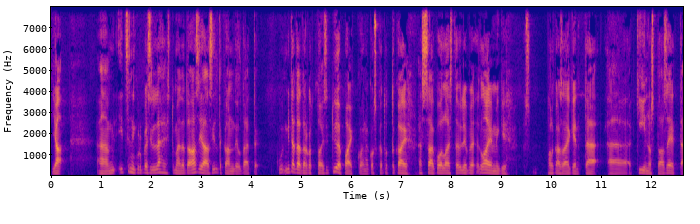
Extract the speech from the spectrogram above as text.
Ja Ähm, itse niin rupesin lähestymään tätä asiaa siltä kantilta, että mitä tämä tarkoittaisi työpaikkoina, koska totta kai SAK-laista laajemminkin palkansaajakenttää ää, kiinnostaa se, että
